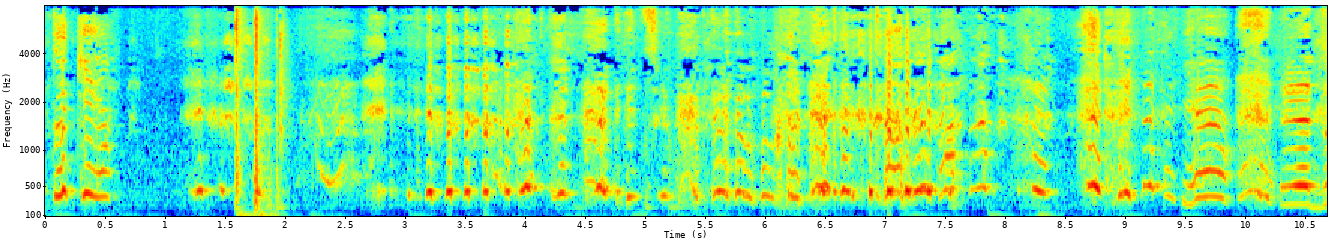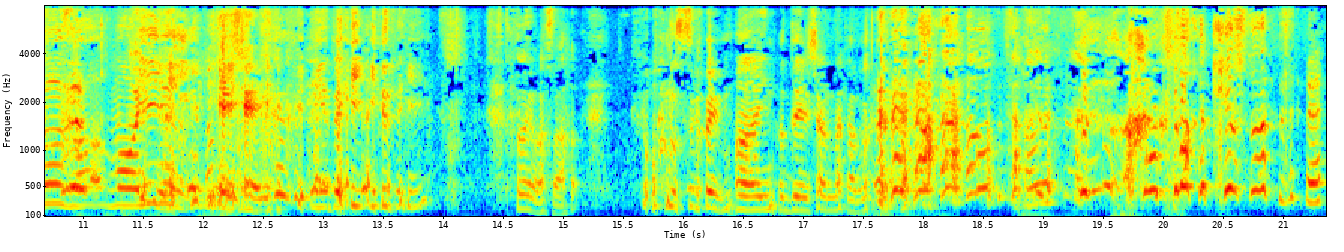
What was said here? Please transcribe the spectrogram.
んどけやいやいやどうぞもういいよいやいやいや言うていい言うていい例えばさものすごい満員の電車の中の バックすんで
